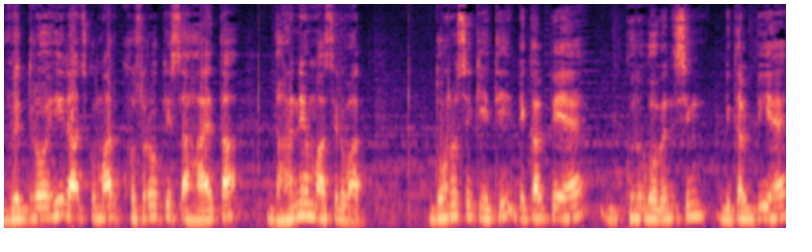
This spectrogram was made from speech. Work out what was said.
विद्रोही राजकुमार खुसरो की सहायता, धान्य आशीर्वाद दोनों से की थी? विकल्प ए है, गुरु गोविंद सिंह, विकल्प बी है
